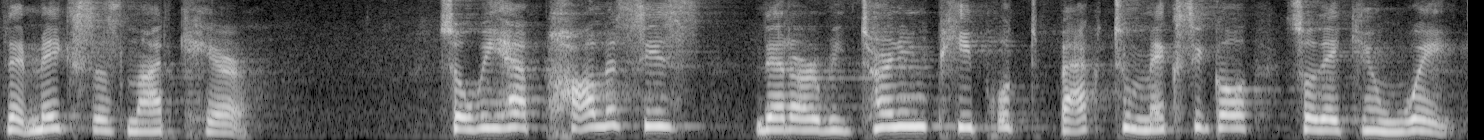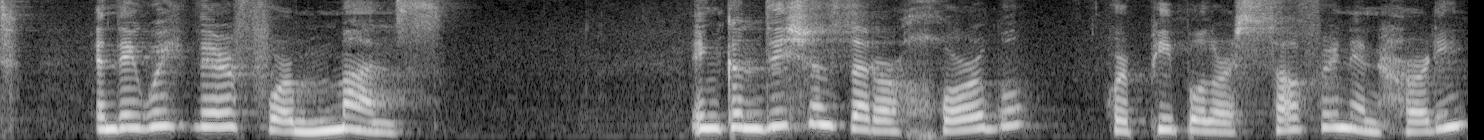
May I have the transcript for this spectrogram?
that makes us not care. So we have policies that are returning people back to Mexico so they can wait. And they wait there for months in conditions that are horrible, where people are suffering and hurting,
